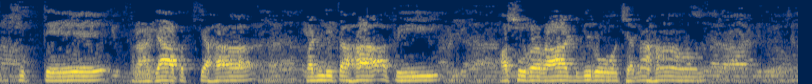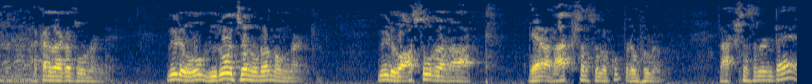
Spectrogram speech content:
ఇుక్తే ప్రజాపత్య పండిత అపి అసురరాడ్విరోచన అక్కడ దాకా చూడండి. వీడు విరోచనుడు అని ఉన్నాడు వీడు అసురరాట్. దే రాక్షసులకు ప్రభుడు. రాక్షసులంటే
